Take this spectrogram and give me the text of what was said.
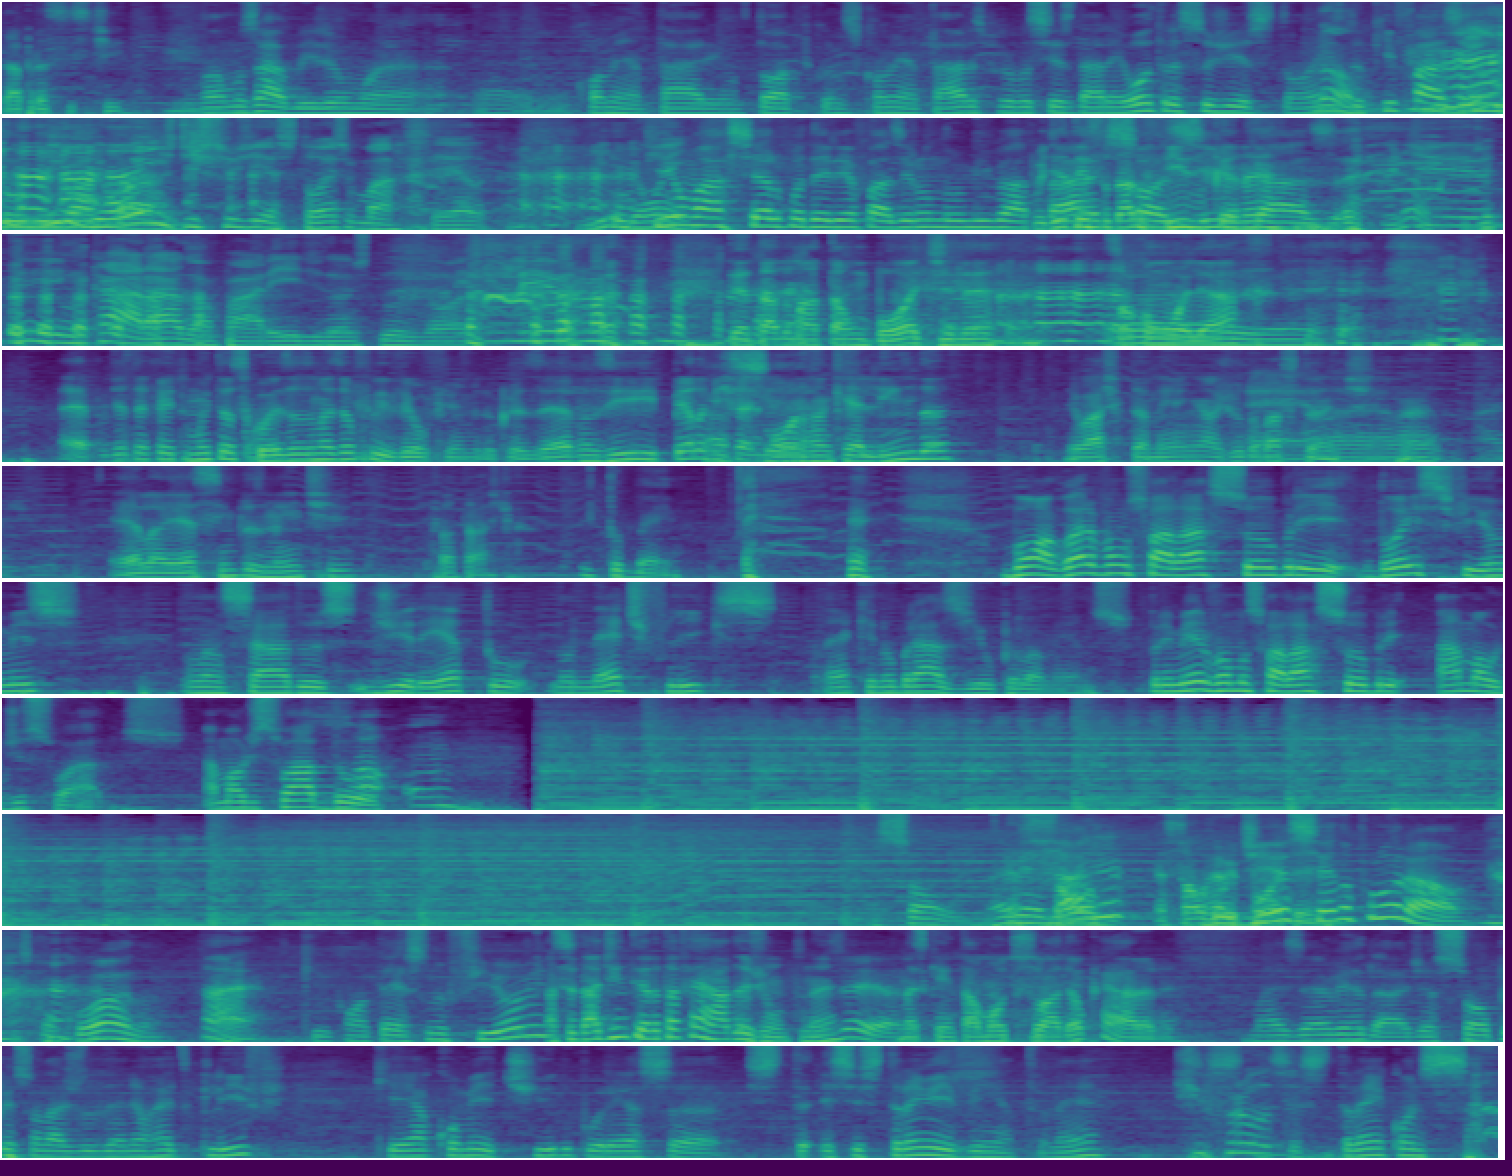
Dá pra assistir. Vamos abrir uma, um comentário, um tópico nos comentários para vocês darem outras sugestões Não. do que fazer um domingo à Milhões tarde. de sugestões pro Marcelo, cara. O Milhões. que o Marcelo poderia fazer um domingo à Podia ter tarde estudado sozinho física, em né? casa? Podia ter encarado uma parede durante duas horas. Tentado matar um bode, né? Só com um olhar. É, É, podia ter feito muitas coisas, mas eu fui ver o filme do Chris Evans e pela Tá Michelle. Monaghan, que é linda, eu acho que também ajuda É, bastante. Ela, ela né? ajuda. Ela é simplesmente fantástica. Muito bem. Bom, agora vamos falar sobre dois filmes lançados direto no Netflix, né, aqui no Brasil, pelo menos. Primeiro vamos falar sobre Amaldiçoados. Amaldiçoado. Só um. É só um. Na É verdade, só- é só o Harry podia Potter. ser no plural. Vocês concordam? Ah, é. O que acontece no filme, A cidade inteira tá ferrada junto, né? É. Mas quem tá amaldiçoado é o cara, né? mas é verdade. É só o personagem do Daniel Radcliffe que é acometido por essa, esse estranho evento, né? Chifrudo. Essa estranha condição.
